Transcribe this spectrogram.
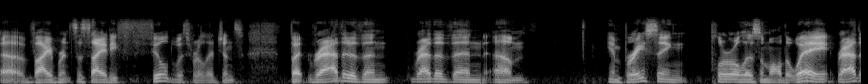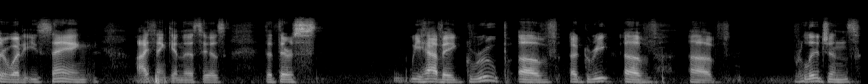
a vibrant society filled with religions. But rather than rather than um, embracing pluralism all the way. Rather, what he's saying, I think, in this is that there's we have a group of agree of of religions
